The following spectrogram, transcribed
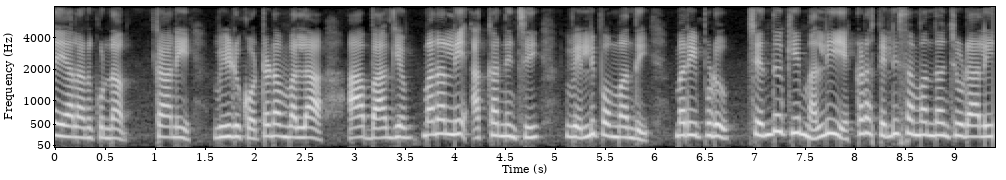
చేయాలనుకున్నాం. కానీ వీడు కొట్టడం వల్ల ఆ భాగ్యం మనల్ని అక్కడి నుంచి వెళ్ళిపోమ్మంది. మరి ఇప్పుడు చందుకి మళ్ళీ ఎక్కడ పెళ్ళి సంబంధం చూడాలి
